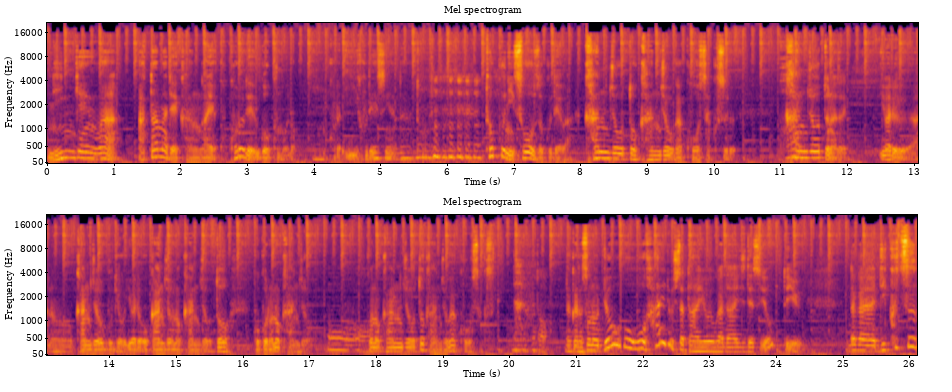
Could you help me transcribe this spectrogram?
人間は頭で考え心で動くもの。これいいフレーズやなと。特に相続では感情と感情が交錯する。感情というのは、いわゆるあの感情奉行いわゆるお感情の感情と心の感情。おこの感情と感情が交錯する。おなるほど。だからその両方を配慮した対応が大事ですよっていう。だから理屈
